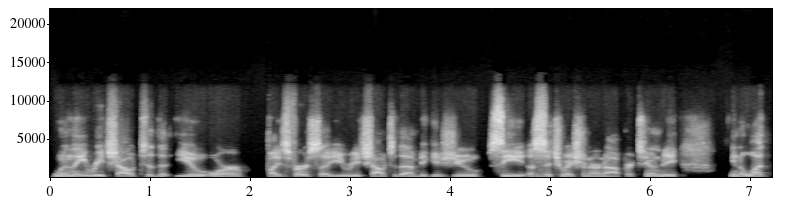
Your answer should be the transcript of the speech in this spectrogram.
when they reach out to the you or vice versa, you reach out to them because you see a situation or an opportunity. You know what?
